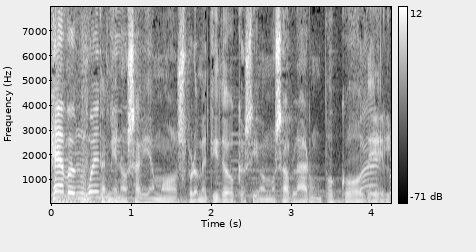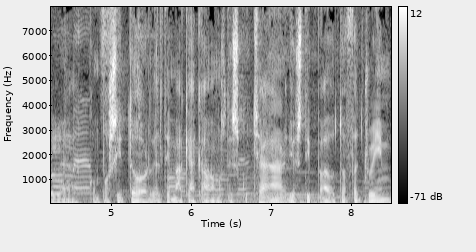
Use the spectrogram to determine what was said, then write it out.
También os habíamos prometido que os íbamos a hablar un poco del compositor del tema que acabamos de escuchar, You Step Out of a Dream.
